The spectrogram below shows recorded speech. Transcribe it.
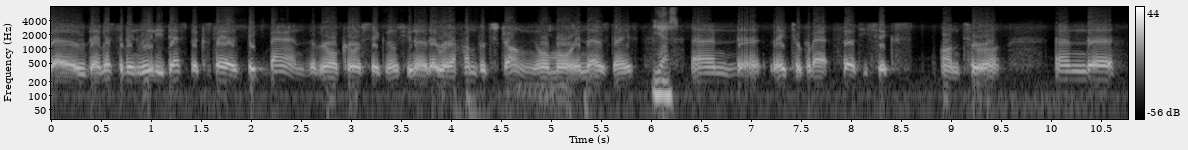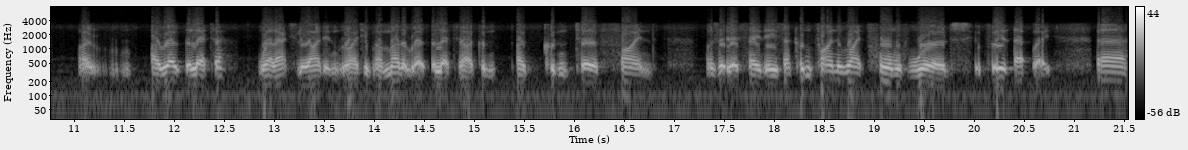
So they must have been really desperate because they're a big band, the Royal Corps of Signals. You know, they were 100 strong or more in those days Yes. and uh, they took about 36 on tour. And uh, I, I wrote the letter. Well, actually, I didn't write it. My mother wrote the letter. I couldn't, I couldn't uh, find. Was it? Let's say these. I couldn't find the right form of words. Put it that way. Uh,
